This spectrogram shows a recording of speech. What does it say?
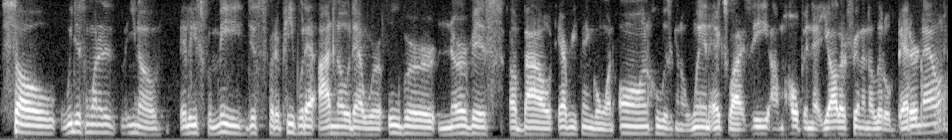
so we just wanted to, you know, at least for me, just for the people that I know that were uber nervous about everything going on, who was going to win X, Y, Z. I'm hoping that y'all are feeling a little better now.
